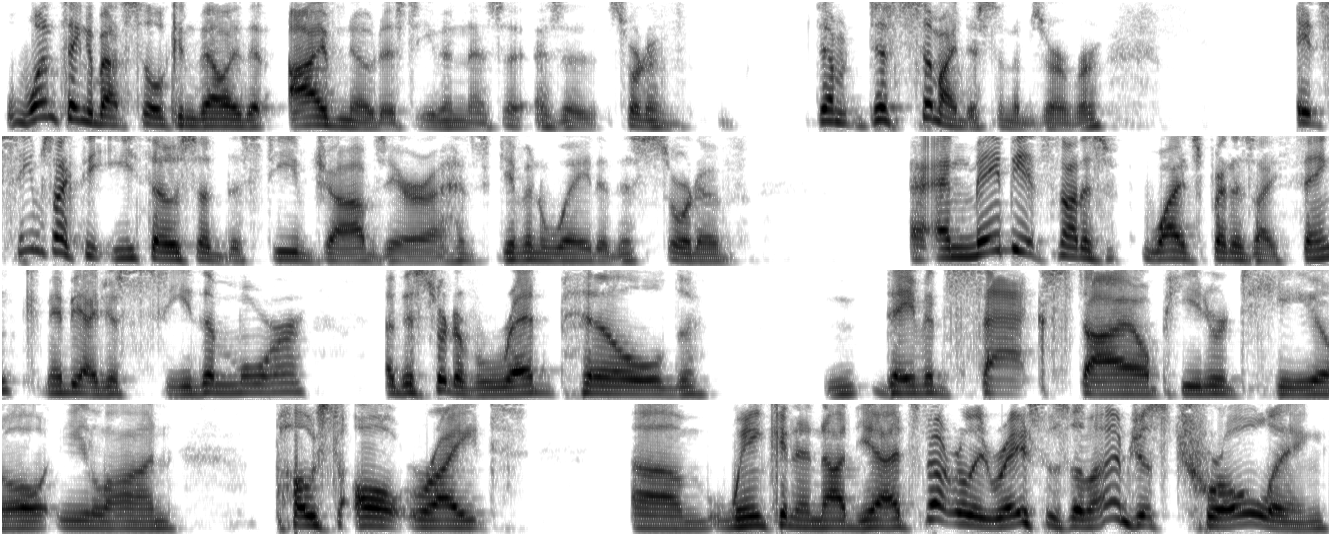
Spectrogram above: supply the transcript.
one thing about Silicon Valley that I've noticed, even as a, as a sort of just semi-distant observer, it seems like the ethos of the Steve Jobs era has given way to this sort of, and maybe it's not as widespread as I think. Maybe I just see them more. Uh, this sort of red-pilled David Sacks style, Peter Thiel, Elon post alt right, um, winking and nod. Yeah, it's not really racism. I'm just trolling.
